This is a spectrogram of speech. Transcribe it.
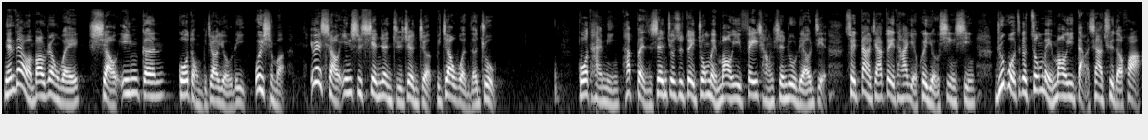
年代晚报认为小英跟郭董比较有利。为什么？因为小英是现任执政者，比较稳得住。郭台铭他本身就是对中美贸易非常深入了解，所以大家对他也会有信心。如果这个中美贸易打下去的话，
